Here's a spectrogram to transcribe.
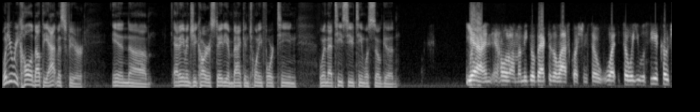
what do you recall about the atmosphere in uh, at Amon G. Carter Stadium back in 2014 when that TCU team was so good? Yeah, and, and hold on, let me go back to the last question. So what? So what you will see a coach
